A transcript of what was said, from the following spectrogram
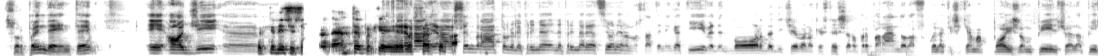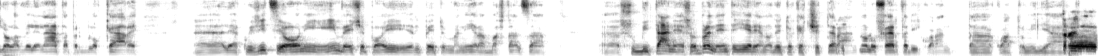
sorprendente e oggi... Eh, perché dici sorprendente? Perché, perché era, era sembrato che le prime, le prime, reazioni erano state negative del board, dicevano che stessero preparando la, quella che si chiama poison pill, cioè la pillola avvelenata per bloccare eh, le acquisizioni, invece poi, ripeto, in maniera abbastanza eh, subitanea e sorprendente, ieri hanno detto che accetteranno l'offerta di 44 miliardi. 3,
